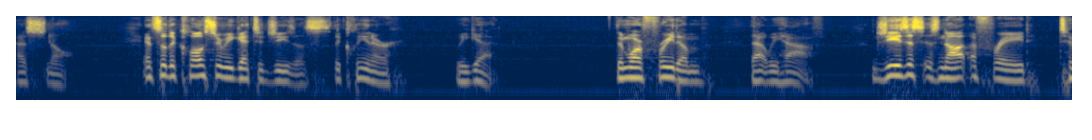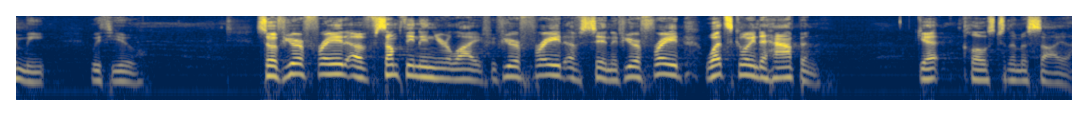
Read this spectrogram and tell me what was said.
as snow. And so the closer we get to Jesus, the cleaner we get, the more freedom that we have. Jesus is not afraid to meet with you. So if you're afraid of something in your life, if you're afraid of sin, if you're afraid what's going to happen, get close to the Messiah.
